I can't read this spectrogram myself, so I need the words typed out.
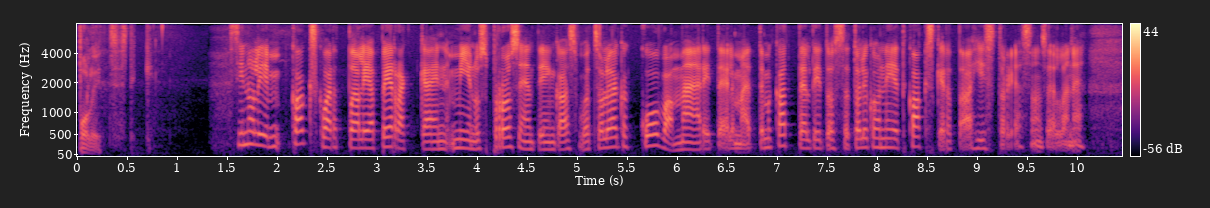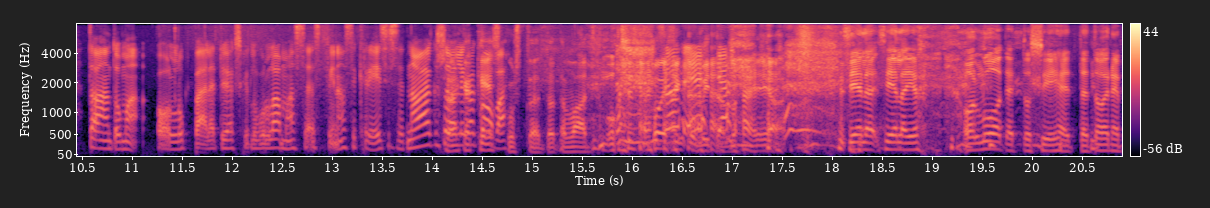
poliittisestikin? Siinä oli kaksi kvartaalia peräkkäin miinus prosentin kasvu, että se oli aika kova määritelmä. Että me katteltiin tuossa, että oliko niin, että kaksi kertaa historiassa on sellainen taantuma ollut päälle 90-luvun lamassa ja sitten finanssikriisissä. Että no, aika, se, Se on oli aika kova. tuota vaatimuksesta, Se voisin kuvitella. Siellä, siellä jo on luotettu siihen, että toinen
